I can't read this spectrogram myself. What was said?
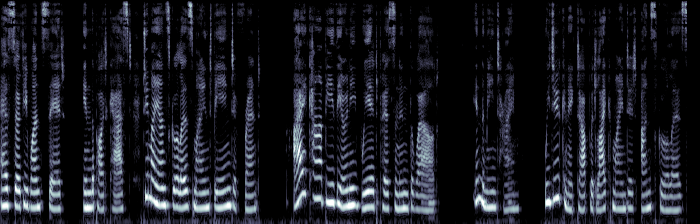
As Sophie once said in the podcast, do my unschoolers mind being different? I can't be the only weird person in the world. In the meantime, we do connect up with like-minded unschoolers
